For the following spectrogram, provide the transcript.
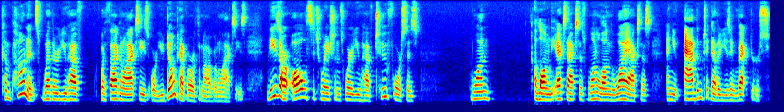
Components, whether you have orthogonal axes or you don't have orthogonal axes, these are all the situations where you have two forces, one along the x-axis, one along the y-axis, and you add them together using vectors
